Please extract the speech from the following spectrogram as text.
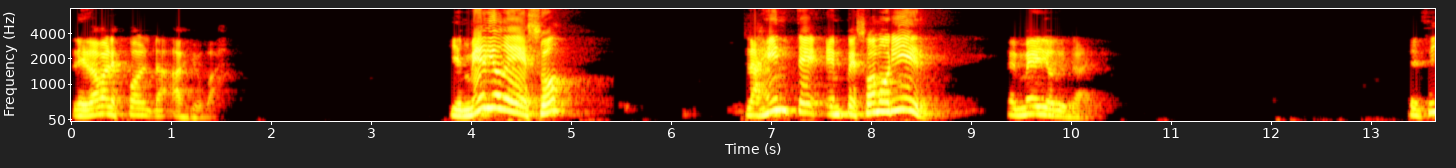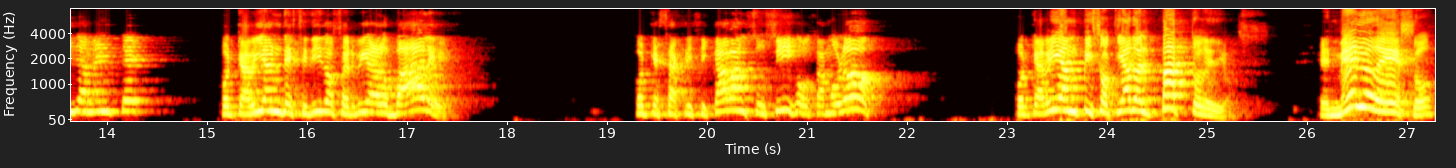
le daba la espalda a Jehová. Y en medio de eso, la gente empezó a morir en medio de Israel. Sencillamente porque habían decidido servir a los Baales porque sacrificaban sus hijos a Moloch, porque habían pisoteado el pacto de Dios. En medio de eso,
